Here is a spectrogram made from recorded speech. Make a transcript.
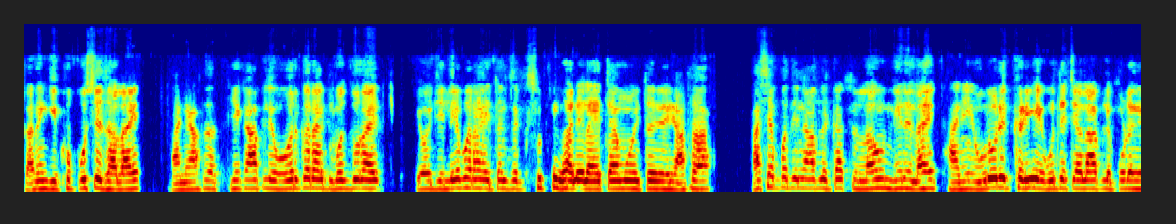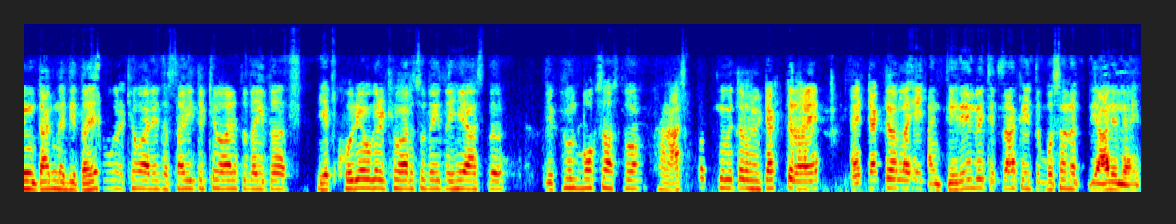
कारण की खूप उशीर झाला आहे. आणि आता जे काय आपले वर्कर आहेत मजदूर आहेत किंवा जे लेबर आहेत त्यांचं सुट्टी झालेलं आहे त्यामुळे तर असा अशा पद्धतीने आपलं ट्रॅक्टर लावून गेलेलं आहे. आणि उर्वरित खडी हे उद्याच्याला आपल्या पुढे नेऊन टाकण्यात येत आहे. वगैरे ठेवायला इथं साहित्य ठेवायला सुद्धा इथं एक खोरे वगैरे ठेवायला सुद्धा इथं हे असतं. एक फ्यूल बॉक्स असतो. आणि अशा पद्धतीने मित्रांनो ट्रॅक्टर आहे. आणि ट्रॅक्टरला हे आणि ते रेल्वेचे चाक इथं बसवण्यात आलेले आहेत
